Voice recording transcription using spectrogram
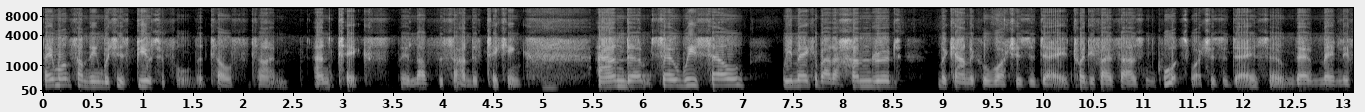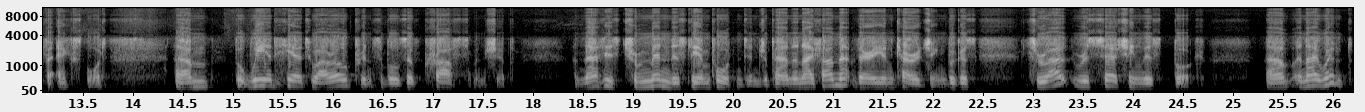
They want something which is beautiful that tells the time and ticks. They love the sound of ticking. And um, so we sell, we make about 100 mechanical watches a day, 25,000 quartz watches a day, so they're mainly for export. Um, but we adhere to our old principles of craftsmanship. And that is tremendously important in Japan. And I found that very encouraging because throughout researching this book, um, and I went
